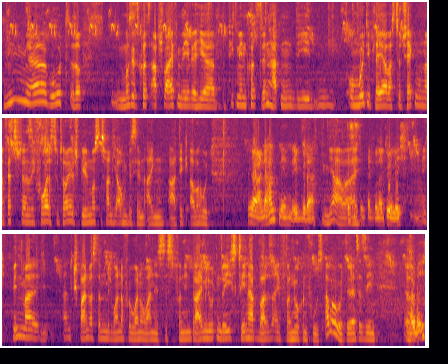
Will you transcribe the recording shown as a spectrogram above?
Hm, ja, gut. Also, muss jetzt kurz abschweifen, wie wir hier Pikmin kurz drin hatten, die, um Multiplayer was zu checken, um dann festzustellen, dass ich vorher das Tutorial spielen muss. Das fand ich auch ein bisschen eigenartig, aber gut. Ja, an der Hand nehmen eben wieder. Ja, aber. Das ist Nintendo natürlich. Ich bin mal gespannt, was dann mit Wonderful 101 ist. Das von den drei Minuten, die ich es gesehen habe, war das einfach nur konfus. Aber gut, wir werden es ja sehen. Also, aber ich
